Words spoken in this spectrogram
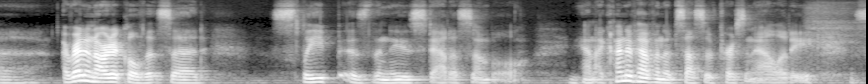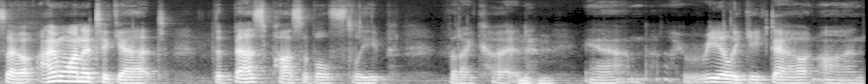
uh, I read an article that said sleep is the new status symbol. And I kind of have an obsessive personality. So I wanted to get the best possible sleep that I could. And I really geeked out on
